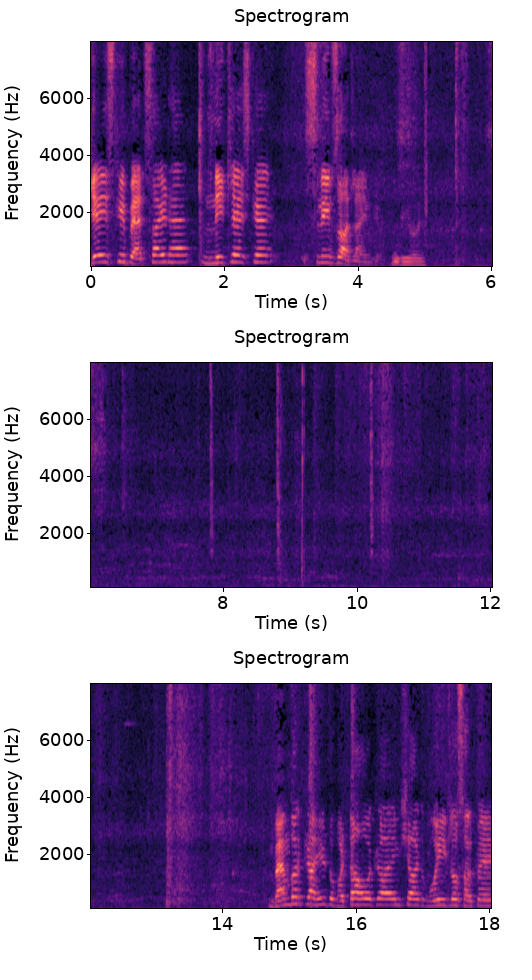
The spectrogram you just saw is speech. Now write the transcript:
ये इसकी बैक साइड है, नीचे इसके स्लीव्स आ जाएँगे। जी भाई। बैम्बर का ही दुपट्टा होगा इन शर्ट वही जो सर पे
